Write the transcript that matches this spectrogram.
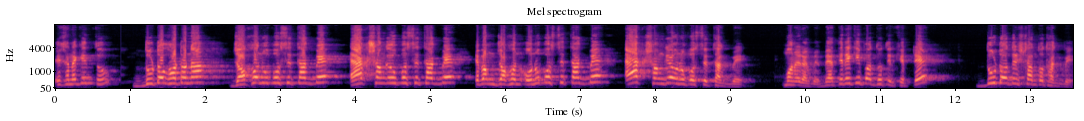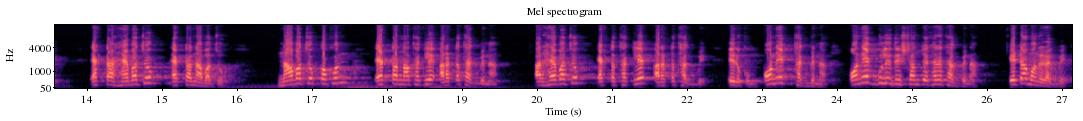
এখানে কিন্তু দুটো ঘটনা যখন উপস্থিত থাকবে, একসঙ্গে উপস্থিত থাকবে এবং যখন অনুপস্থিত থাকবে, একসঙ্গে অনুপস্থিত থাকবে। মনে রাখবে, ব্যতিরেকী পদ্ধতির ক্ষেত্রে দুটো দৃষ্টান্ত থাকবে। একটা হ্যাঁবাচক, একটা নাবাচক। নাবাচক কখন? একটা না থাকলে আর একটা থাকবে না। আর হ্যাঁবাচক, একটা থাকলে আর একটা থাকবে। এরকম অনেক থাকবে না। অনেকগুলি দৃষ্টান্ত এখানে থাকবে না। এটা মনে রাখবে।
